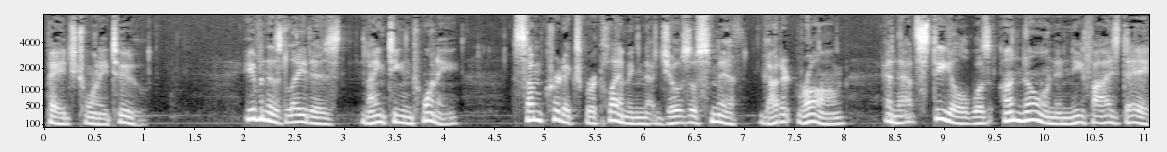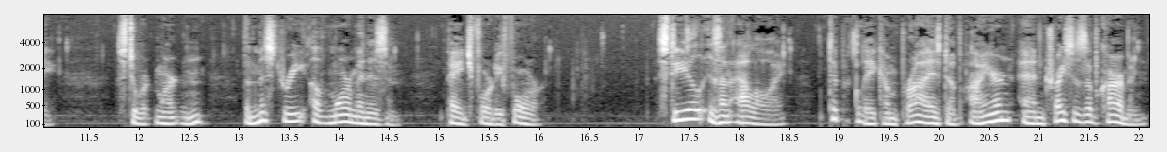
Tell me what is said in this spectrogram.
page 22. Even as late as 1920, some critics were claiming that Joseph Smith got it wrong and that steel was unknown in Nephi's day. Stuart Martin, The Mystery of Mormonism, page 44. Steel is an alloy, typically comprised of iron and traces of carbon,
